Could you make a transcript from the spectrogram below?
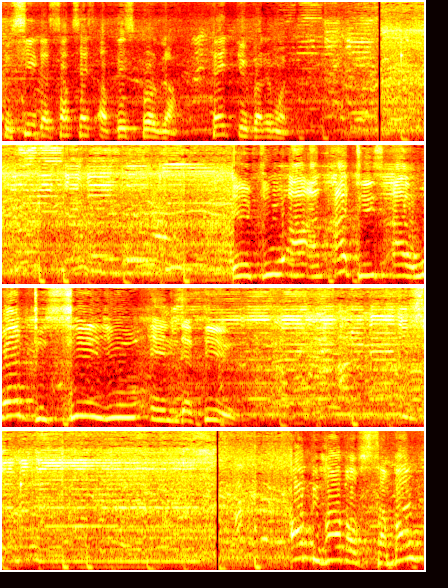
to see the success of this program. Thank you very much. If you are an artist, I want to see you in the field. On behalf of Samban,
